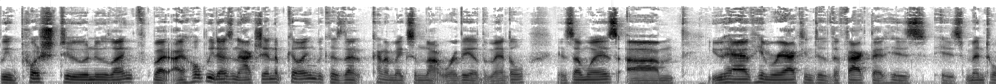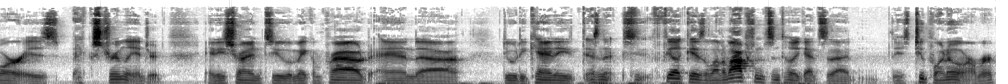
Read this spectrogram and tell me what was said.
being pushed to a new length. But I hope he doesn't actually end up killing because that kind of makes him not worthy of the mantle in some ways. Um, you have him reacting to the fact that his his mentor is extremely injured, and he's trying to make him proud and. Uh, do what he can. He doesn't feel like he has a lot of options until he gets uh, his 2.0 armor.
